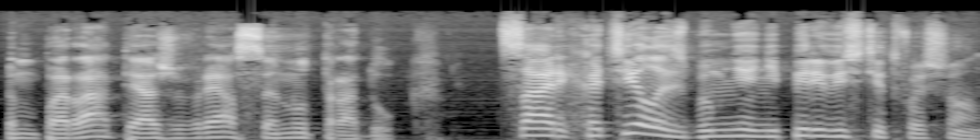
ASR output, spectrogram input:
Împărate, aș vrea să nu traduc. Царь, хотелось бы мне не перевести твой сон.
